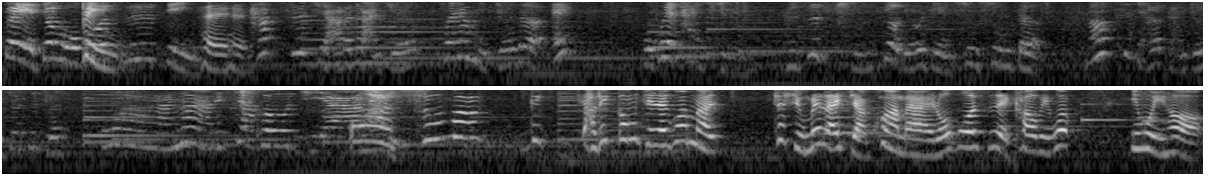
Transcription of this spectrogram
对，就萝卜丝饼，嘿嘿，它吃起来的感觉会让你觉得，哎，不会太咸，可是皮又有一点酥酥的，然后吃起来的感觉就是觉得，哇，那你真好吃哇，啊！叔伯，你啊，你讲一个，我嘛就想要来食看卖萝卜丝的口味。我因为吼，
